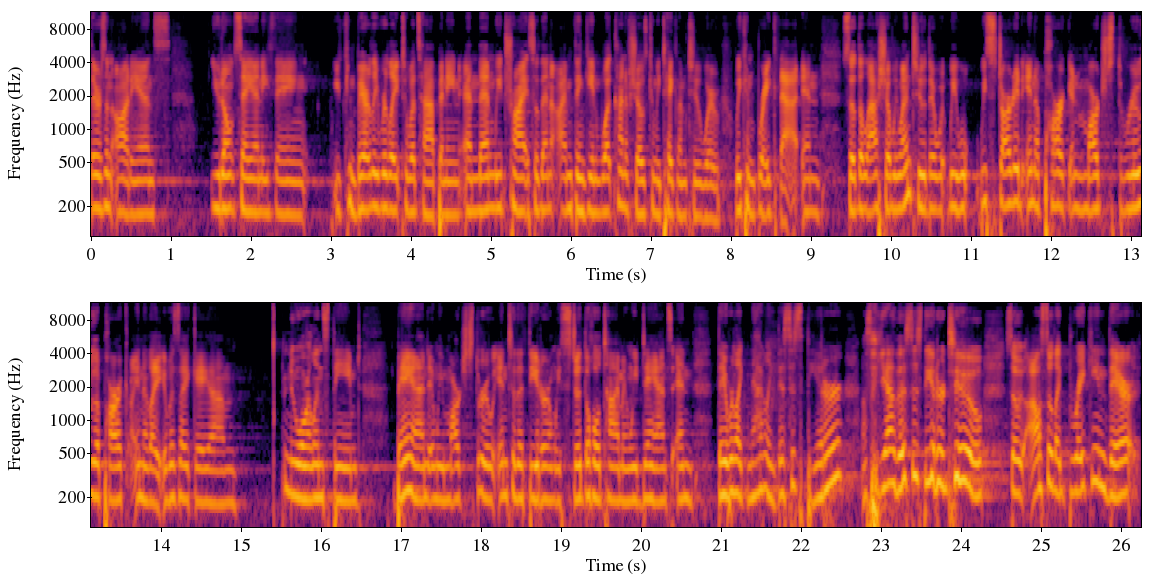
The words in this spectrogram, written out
there's an audience you don't say anything you can barely relate to what's happening and then we try so then i'm thinking what kind of shows can we take them to where we can break that? And so the last show we went to there we, we started in a park and marched through the park in a, like it was like a um, new orleans themed band and we marched through into the theater and we stood the whole time and we danced and they were like natalie this is theater? I was like yeah this is theater too. So also like breaking their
